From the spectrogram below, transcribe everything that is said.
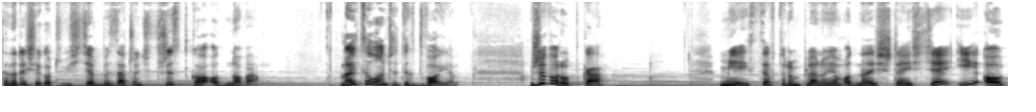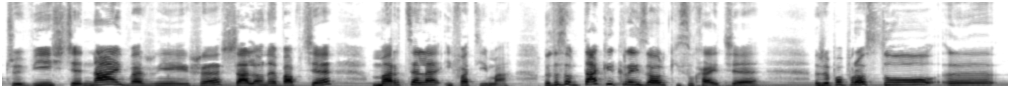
ten Rysiek oczywiście, by zacząć wszystko od nowa. No i co łączy tych dwoje? Żyworódka, miejsce, w którym planują odnaleźć szczęście i oczywiście najważniejsze, szalone babcie Marcela i Fatima. No to są takie krejzolki, słuchajcie, że po prostu... Yy,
